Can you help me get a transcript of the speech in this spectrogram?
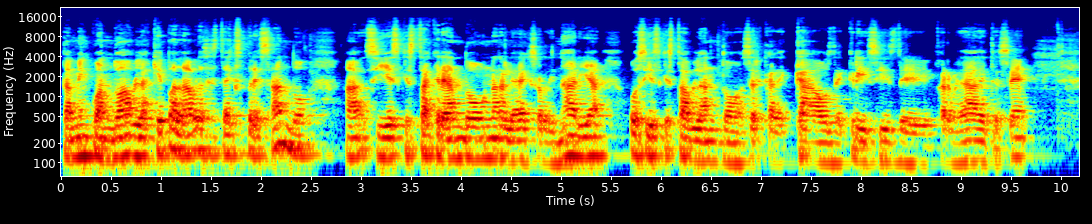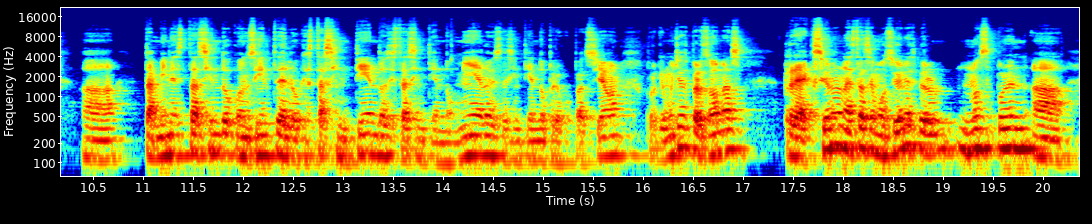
también cuando habla qué palabras está expresando, ah, si es que está creando una realidad extraordinaria o si es que está hablando acerca de caos, de crisis, de enfermedad, etc. Ah, también está siendo consciente de lo que está sintiendo, si está sintiendo miedo, si está sintiendo preocupación, porque muchas personas reaccionan a estas emociones, pero no se ponen a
